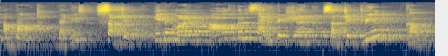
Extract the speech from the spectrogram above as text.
about. That is subject. Keep in mind, after the salutation, subject will come.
